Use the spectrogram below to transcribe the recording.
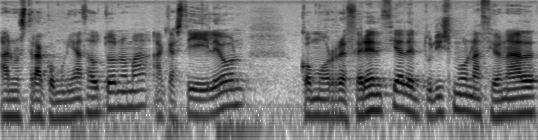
a nuestra comunidad autónoma, a Castilla y León, como referencia del turismo nacional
